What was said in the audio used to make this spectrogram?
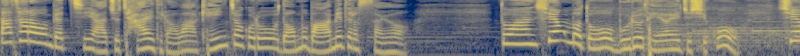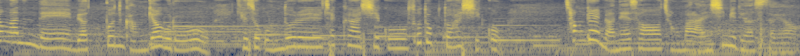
따사로운 볕이 아주 잘 들어와 개인적으로 너무 마음에 들었어요. 또한 수영모도 무료 대여해 주시고 수영하는데 몇 분 간격으로 계속 온도를 체크하시고 소독도 하시고 청결 면에서 정말 안심이 되었어요.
